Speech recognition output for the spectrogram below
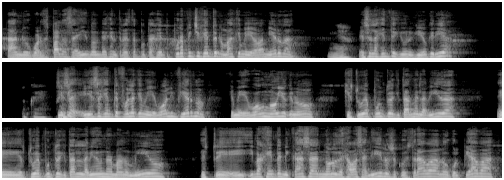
Estaban los guardaespaldas ahí, no dejen entrar a esta puta gente. Pura pinche gente nomás que me llevaba mierda. Esa es la gente que, que yo quería. Okay. y, esa, y esa gente fue la que me llevó al infierno, que me llevó a un hoyo que no, que estuve a punto de quitarme la vida eh, estuve a punto de quitarle la vida a un hermano mío. Este, iba gente a mi casa, no lo dejaba salir, lo secuestraba, lo golpeaba.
